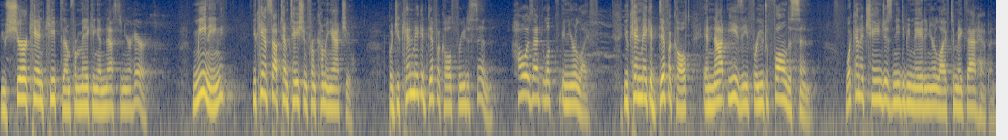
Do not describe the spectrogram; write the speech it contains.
you sure can keep them from making a nest in your hair. Meaning, you can't stop temptation from coming at you, but you can make it difficult for you to sin. How does that look in your life? You can make it difficult and not easy for you to fall into sin. What kind of changes need to be made in your life to make that happen?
